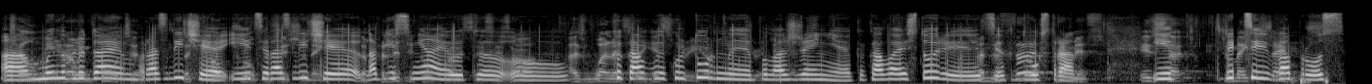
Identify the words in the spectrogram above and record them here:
а, мы наблюдаем различия, и эти различия объясняют, э, каковы культурные положения, какова история этих двух стран. И третий вопрос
